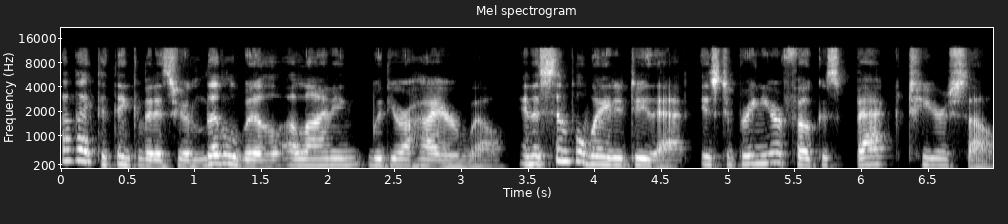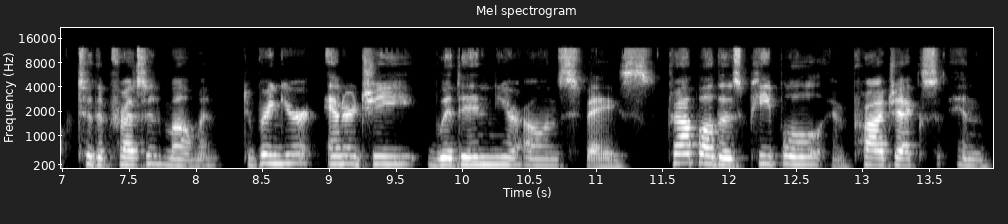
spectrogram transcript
I like to think of it as your little will aligning with your higher will. And a simple way to do that is to bring your focus back to yourself, to the present moment, to bring your energy within your own space. Drop all those people and projects and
